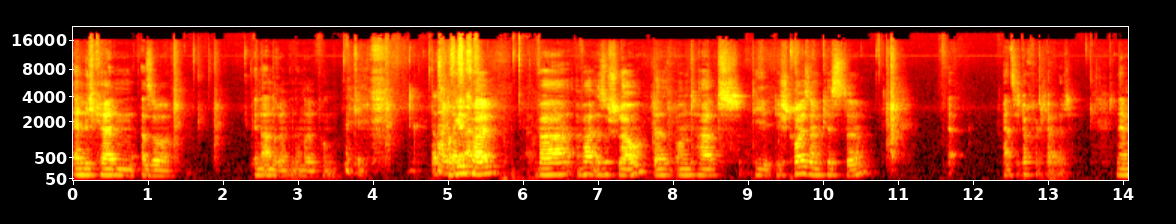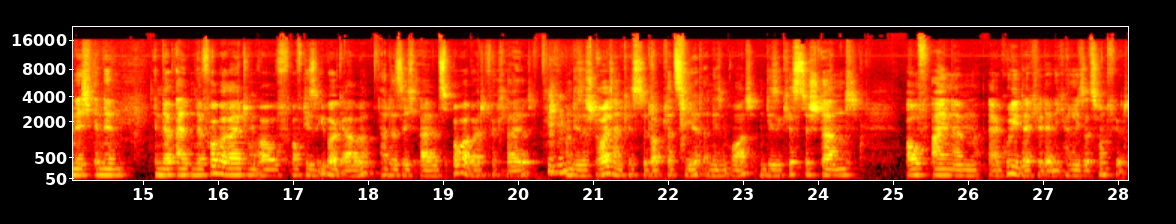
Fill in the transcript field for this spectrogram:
Ähnlichkeiten, also in anderen, in anderen Punkten. Okay. Dann Auf jeden Fall war, war er so schlau und hat die, die Streusandkiste, er hat sich doch verkleidet. Nämlich in den in der, in der Vorbereitung auf, auf diese Übergabe hat er sich als Bauarbeiter verkleidet mhm. und diese Streusandkiste dort platziert an diesem Ort. Und diese Kiste stand auf einem äh, Gullideckel, der in die Kanalisation führt.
